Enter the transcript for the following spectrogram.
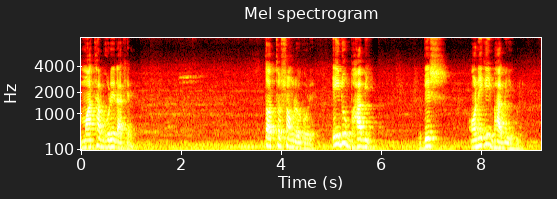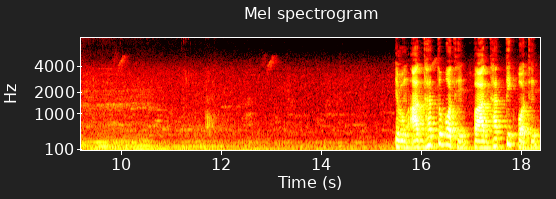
মাথা ভরে রাখেন। তথ্য সংগ্রহ করে। এইরূপ ভাবি। বেশ অনেকেই ভাবি এগুলো। এবং আধ্যাত্ম পথে বা আধ্যাত্মিক পথে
